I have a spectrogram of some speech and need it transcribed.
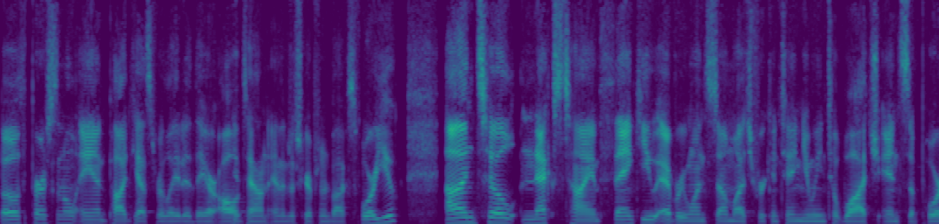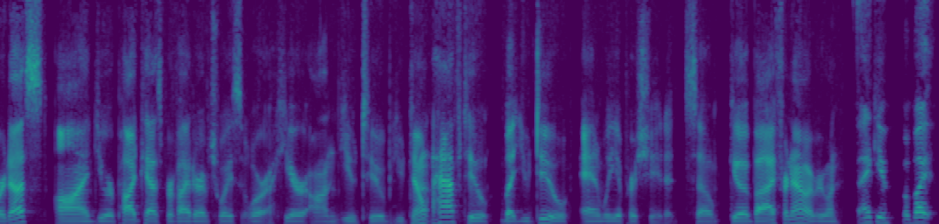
both personal and podcast related. They are all Yep. down in the description box for you. Until next time, thank you everyone so much for continuing to watch and support us on your podcast provider of choice or here on YouTube. You don't have to, but you do, and we appreciate it. So goodbye for now, everyone. Thank you. Bye bye.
